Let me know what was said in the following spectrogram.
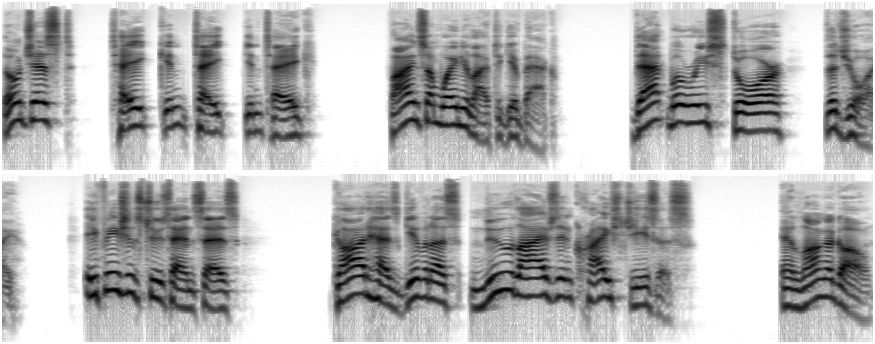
Don't just take and take and take. Find some way in your life to give back. That will restore the joy. Ephesians 2:10 says, God has given us new lives in Christ Jesus. And long ago,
